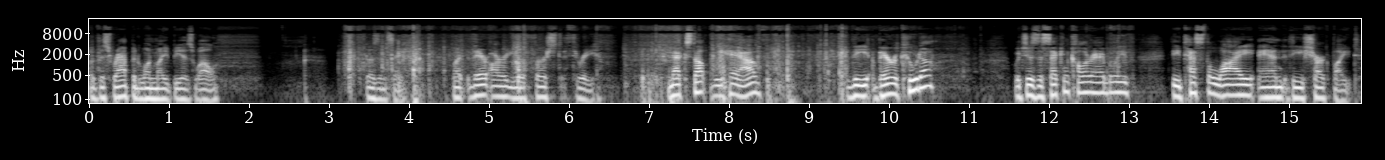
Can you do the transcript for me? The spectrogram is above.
but this Rapid one might be as well. Doesn't say. But there are your first three. Next up, we have the Barracuda, which is the second color, I believe, the Tesla Y, and the Shark Bite.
